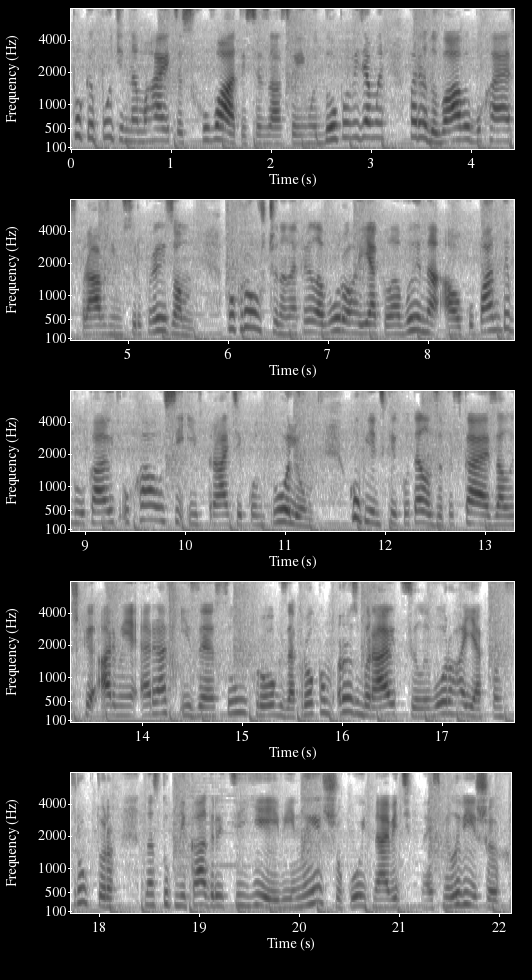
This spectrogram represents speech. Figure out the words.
Поки Путін намагається сховатися за своїми доповідями, передова вибухає справжнім сюрпризом. Покровщина накрила ворога як лавина, а окупанти блукають у хаосі і втраті контролю. Куп'янський котел затискає залишки армії РФ і ЗСУ. Крок за кроком розбирають сили ворога як конструктор. Наступні кадри цієї війни шокують навіть найсміливіших.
